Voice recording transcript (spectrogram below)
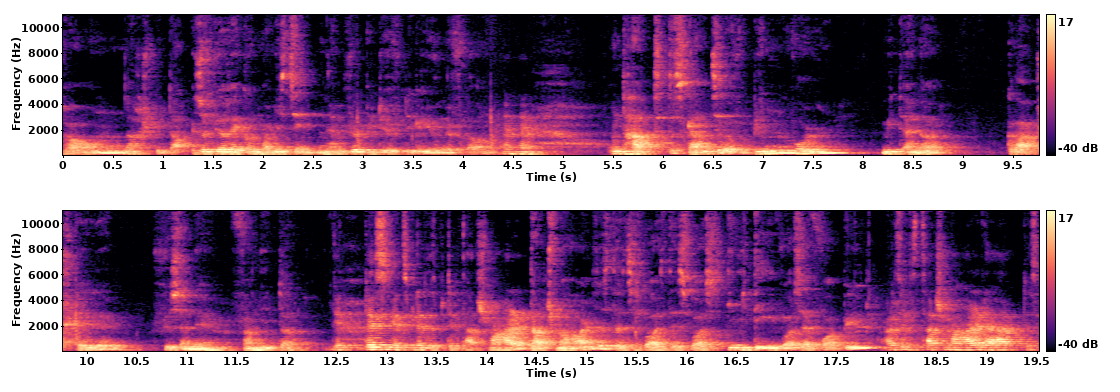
Frauen nach Spital, also für Rekonvaleszentenheim für bedürftige junge Frauen. Mhm. Und hat das Ganze verbinden wollen mit einer Grabstelle für seine Vanita. Das ist jetzt wieder das mit dem Taj Mahal. Taj Mahal, das, das, war, das war die Idee, war sein Vorbild. Also das Taj Mahal, da hat, das,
